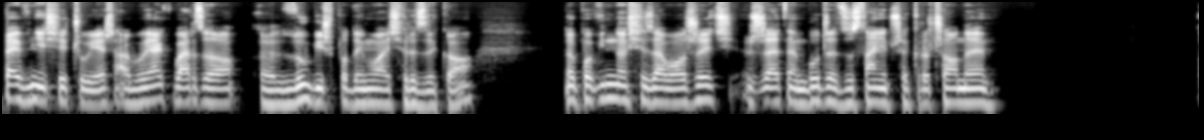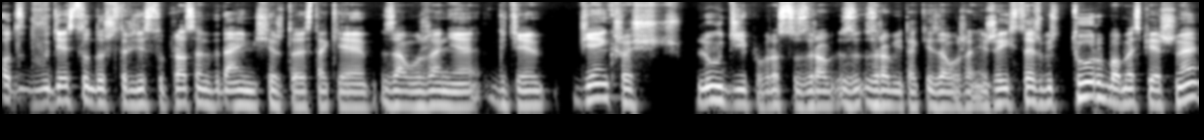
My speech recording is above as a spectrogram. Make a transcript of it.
pewnie się czujesz, albo jak bardzo e, lubisz podejmować ryzyko, no powinno się założyć, że ten budżet zostanie przekroczony od 20 do 40%. Wydaje mi się, że to jest takie założenie, gdzie większość ludzi po prostu zro, z, zrobi takie założenie. Jeżeli chcesz być turbo bezpieczny,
